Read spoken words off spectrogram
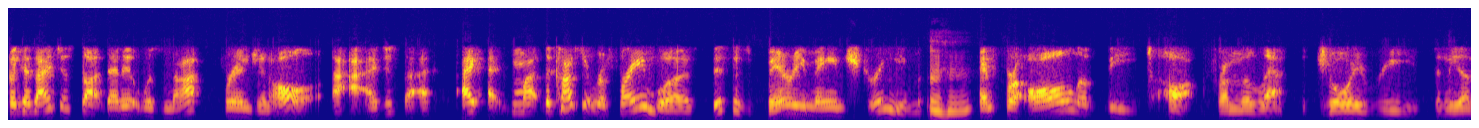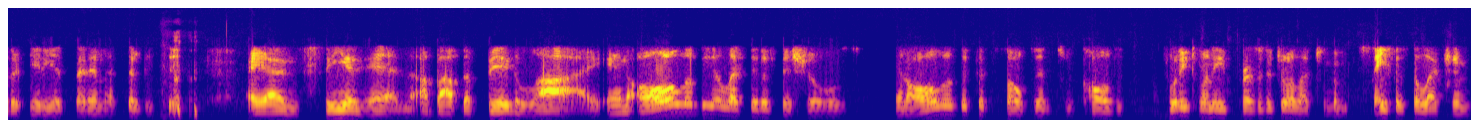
because I just thought that it was not fringe at all. I, I just I, I, my the constant refrain was this is very mainstream, Mhm. and for all of the talk from the left, Joy Reids and the other idiots at MSNBC and CNN about the big lie, and all of the elected officials and all of the consultants who called the 2020 presidential election the safest election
